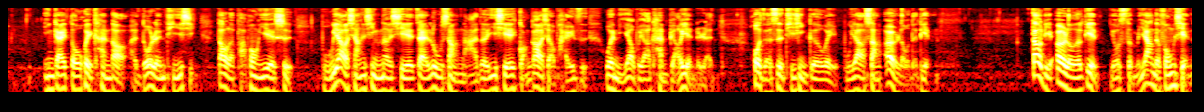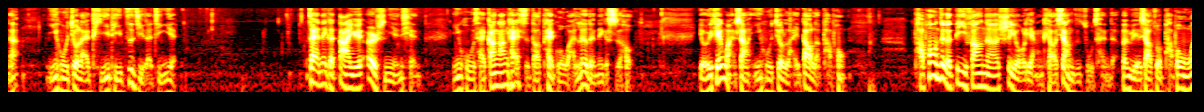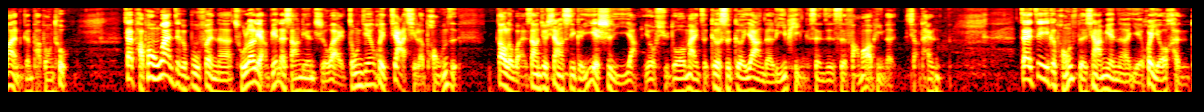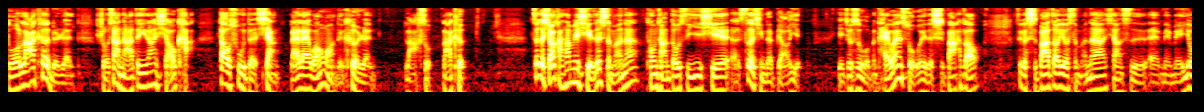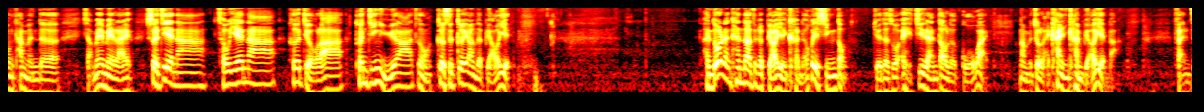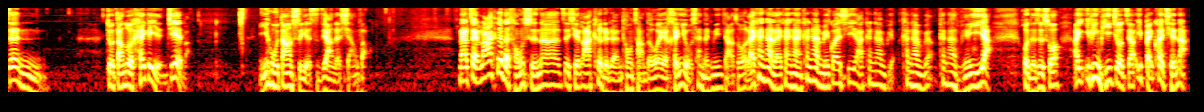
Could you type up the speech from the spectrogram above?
应该都会看到很多人提醒，到了帕碰夜市，不要相信那些在路上拿着一些广告小牌子问你要不要看表演的人，或者是提醒各位不要上二楼的店。到底二楼的店有什么样的风险呢？银狐就来提一提自己的经验。在那个大约二十年前，银狐才刚刚开始到泰国玩乐的那个时候，有一天晚上，银狐就来到了帕碰。帕碰这个地方呢，是由两条巷子组成的，分别叫做帕碰 One 跟帕碰 Two。在帕碰 One 这个部分呢，除了两边的商店之外，中间会架起了棚子，到了晚上就像是一个夜市一样，有许多卖着各式各样的礼品，甚至是仿冒品的小摊。在这一个棚子的下面呢，也会有很多拉客的人，手上拿着一张小卡，到处的向来来往往的客人拉手拉客。这个小卡上面写着什么呢？通常都是一些呃色情的表演，也就是我们台湾所谓的十八招。这个十八招有什么呢？像是呃美眉用他们的小妹妹来射箭呐、抽烟呐、喝酒啦、吞金鱼啦，这种各式各样的表演。很多人看到这个表演可能会心动，觉得说：“哎，既然到了国外，那么就来看一看表演吧，反正就当做开个眼界吧。”银狐当时也是这样的想法。那在拉客的同时呢，这些拉客的人通常都会很友善的跟你讲说：“来看看，来看看，看看没关系啊，看看表，看看表，看看很便宜呀。”或者是说：“啊，一瓶啤酒只要一百块钱呐。”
